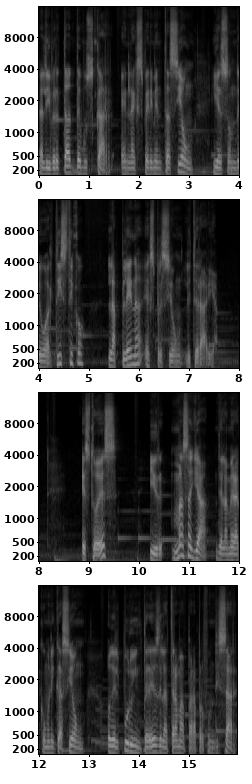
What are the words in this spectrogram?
la libertad de buscar en la experimentación y el sondeo artístico la plena expresión literaria. Esto es, ir más allá de la mera comunicación o del puro interés de la trama para profundizar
